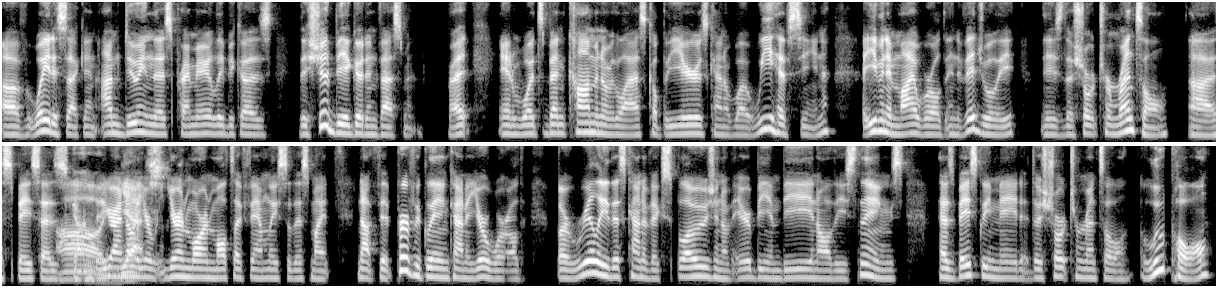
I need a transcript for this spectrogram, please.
of wait a second, I'm doing this primarily because this should be a good investment. right? And what's been common over the last couple of years, kind of what we have seen, even in my world individually, is the short-term rental uh, space has oh, gotten bigger. I know you're you're in more in multifamily, so this might not fit perfectly in kind of your world, but really this kind of explosion of Airbnb and all these things has basically made the short-term rental loophole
